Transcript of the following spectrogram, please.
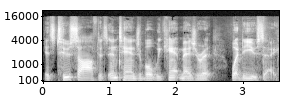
It's too soft, it's intangible, we can't measure it. What do you say?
